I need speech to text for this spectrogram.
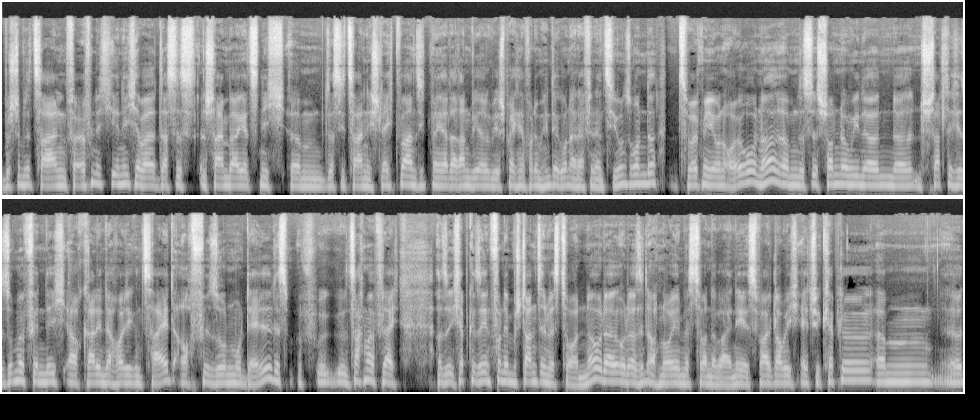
bestimmte Zahlen veröffentliche hier nicht, aber das ist scheinbar jetzt nicht, ähm, dass die Zahlen nicht schlecht waren, sieht man ja daran, wir, wir sprechen ja von dem Hintergrund einer Finanzierungsrunde. 12 Millionen Euro, ne? Ähm, das ist schon irgendwie eine, eine stattliche Summe, finde ich, auch gerade in der heutigen Zeit, auch für so ein Modell. Das, sag mal vielleicht, also ich habe gesehen von den Bestandsinvestoren, ne? oder, oder sind auch neue Investoren dabei? Nee, es war, glaube ich, HG Capital, ähm, äh,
